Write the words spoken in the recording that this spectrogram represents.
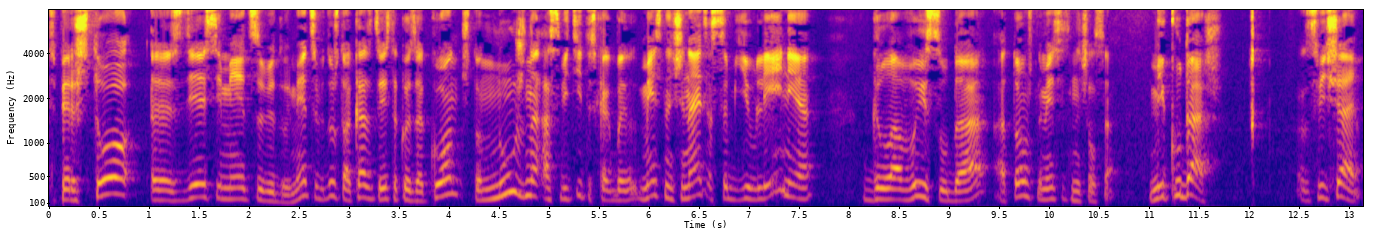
Теперь, что э, здесь имеется в виду? Имеется в виду, что, оказывается, есть такой закон, что нужно осветить, то есть, как бы, месяц начинается с объявления главы суда о том, что месяц начался. Микудаш. Освещаем.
